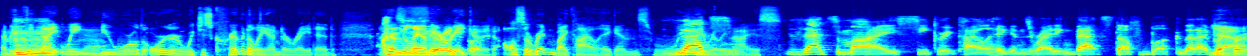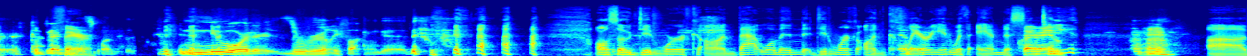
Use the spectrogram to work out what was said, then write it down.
I mean, Mhm. the Nightwing New World Order, which is criminally underrated, uh, is Criminally very underrated book. good. Also written by Kyle Higgins, really That's- really nice. That's my secret Kyle Higgins writing bat stuff book that I Yeah, prefer compared fair. to this one. New Order is really fucking good. also did work on Batwoman, did work on Klarion with Ann Nocenti. Klarion. Uh,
